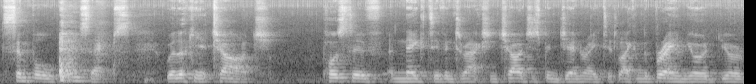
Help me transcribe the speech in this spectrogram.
simple concepts, we're looking at charge. Positive and negative interaction. Charge has been generated. Like in the brain, your, your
